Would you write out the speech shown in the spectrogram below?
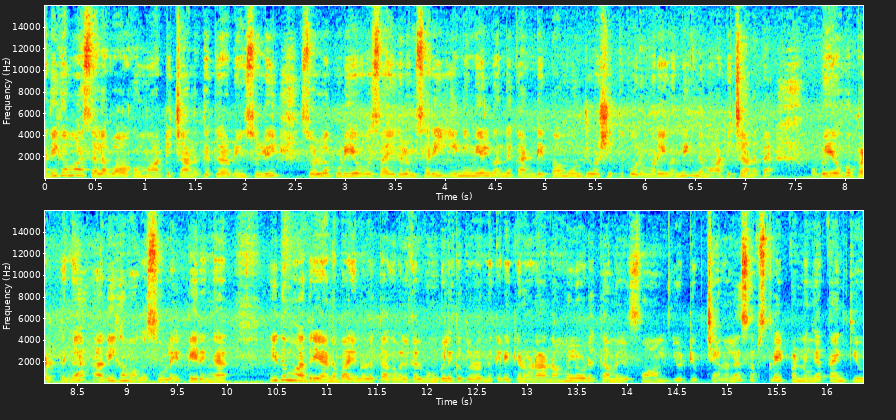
அதிகமாக செலவாகும் மாட்டுச்சாணத்துக்கு அப்படின்னு சொல்லி சொல்லக்கூடிய விவசாயிகளும் சரி இனிமேல் வந்து கண்டிப்பாக மூன்று வருஷத்துக்கு ஒரு முறை வந்து இந்த மாட்டுச்சாணத்தை உபயோகப்படுத்துங்க. அதிக மகசூலை பெறுங்க. இது மாதிரியான பயனுள்ள தகவல்கள் உங்களுக்கு தொடர்ந்து கிடைக்கணும்னா நம்மளோட தமிழ் ஃபார்ம் யூடியூப் சேனலை சப்ஸ்கிரைப் பண்ணுங்கள் தேங்க்யூ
